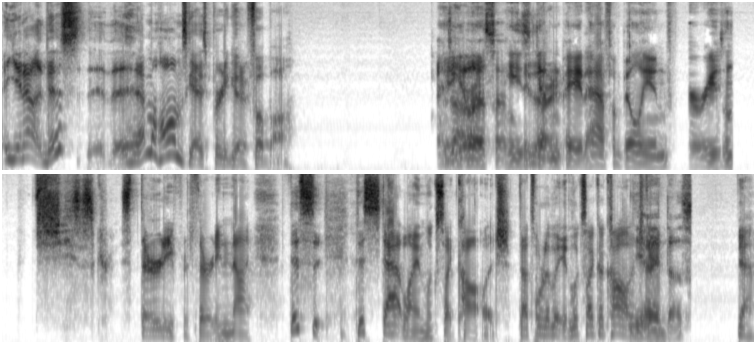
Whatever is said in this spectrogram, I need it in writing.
You know, this that Mahomes guy's pretty good at football. He's Hey, right. listen, he's, He's getting right. paid half a billion for a reason. Jesus Christ, thirty for thirty-nine. This this stat line looks like college. That's what it, it looks like a college yeah, game. it does. Yeah,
